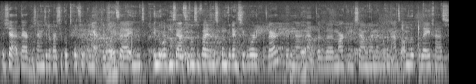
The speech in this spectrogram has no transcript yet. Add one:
dus ja, daar zijn we natuurlijk hartstikke trots op. En ja, er zit eh, in, in de organisatie van zo'n veiligheidsconferentie behoorlijk wat werk. En eh, Ja. nou, dat hebben we Mark en ik samen gedaan met nog een aantal andere collega's.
